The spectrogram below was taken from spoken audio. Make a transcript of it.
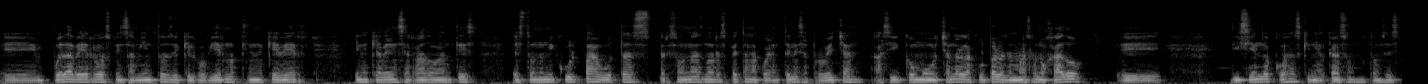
eh, puede haber los pensamientos de que el gobierno tiene que ver, tiene que haber encerrado antes, esto no es mi culpa, otras personas no respetan la cuarentena y se aprovechan, así como echando la culpa a los demás enojado, eh, diciendo cosas que ni al caso. Entonces,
